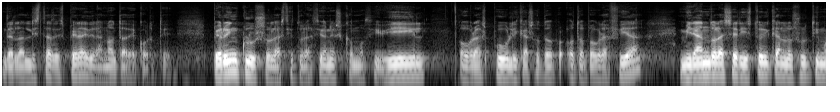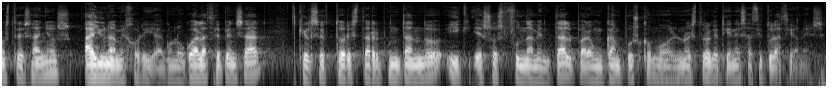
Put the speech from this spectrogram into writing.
de las listas de espera y de la nota de corte. Pero incluso las titulaciones como civil, obras públicas o, topografía, mirando la serie histórica en los últimos tres años hay una mejoría, con lo cual hace pensar que el sector está repuntando y eso es fundamental para un campus como el nuestro que tiene esas titulaciones.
